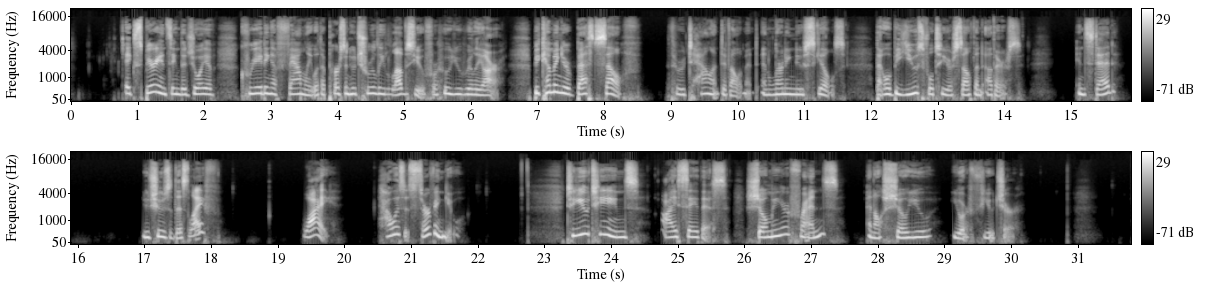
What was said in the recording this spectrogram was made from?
Experiencing the joy of creating a family with a person who truly loves you for who you really are. Becoming your best self through talent development and learning new skills that will be useful to yourself and others. Instead, you choose this life? Why? How is it serving you? To you teens, I say this show me your friends, and I'll show you your future.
